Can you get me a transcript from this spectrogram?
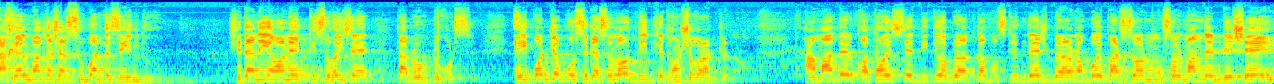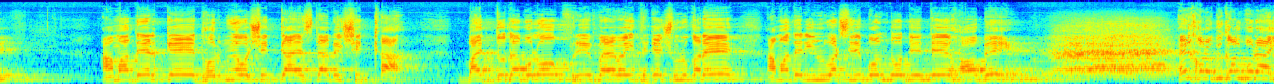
দাখিল মাদ্রাসার সুপার দিচ্ছে হিন্দু। সেটা নিয়ে অনেক কিছু হয়েছে তারপর উল্টো করছে। এই পর্যায়ে পৌঁছে গেছিল দিনকে ধ্বংস করার জন্য। আমাদের কথা হচ্ছে দ্বিতীয় বৃহত্তম মুসলিম দেশ, বিরানব্বই পার্সেন্ট মুসলমানদের দেশে আমাদেরকে ধর্মীয় শিক্ষা, ইসলামিক শিক্ষা বাধ্যতামূলক ফ্রি প্রাইমারি থেকে শুরু করে আমাদের ইউনিভার্সিটি পর্যন্ত দিতে হবে। এর কোনো বিকল্প নাই।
